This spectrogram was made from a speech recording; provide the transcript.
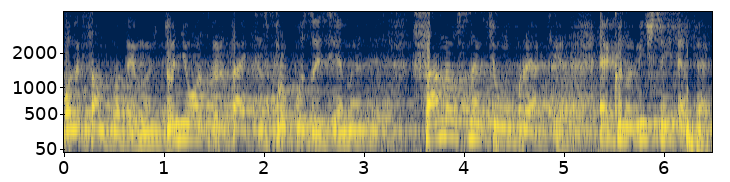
Олександр Вадимович. До нього звертається з пропозиціями. Саме основне в цьому проєкті економічний ефект.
